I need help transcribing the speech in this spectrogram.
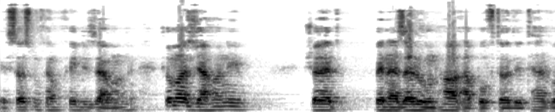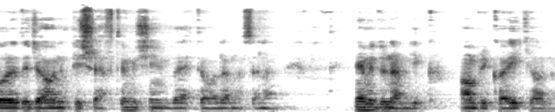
احساس می‌کنم خیلی زمانه چون از جهانی شاید به نظر اونها عقب افتاده تر وارد جهان پیشرفته میشیم و احتمالا مثلا نمی‌دونم یک آمریکایی که حالا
